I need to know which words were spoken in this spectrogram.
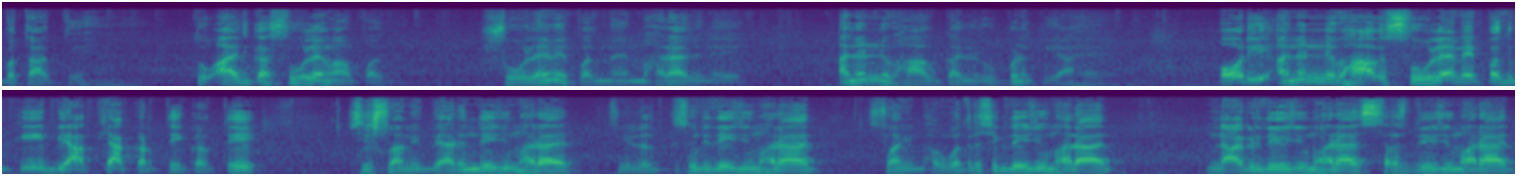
बताते हैं। तो आज का सोलहवा पद, सोलहवें पद में महाराज ने अनन्य भाव का निरूपण किया है। और ये अनन्य भाव सोलहवें पद की व्याख्या करते करते श्री स्वामी ब्यारनदेव जी महाराज, श्री ललित किशोरी देव जी महाराज, स्वामी भगवत रसिक देव जी महाराज नागरीदेव जी महाराज सरसदेव जी महाराज,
